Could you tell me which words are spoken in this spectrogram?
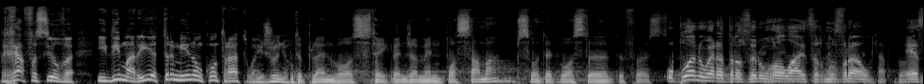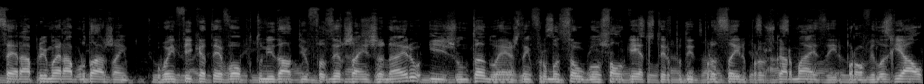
Rafa Silva e Di Maria terminam o contrato em junho. O plano era trazer o Rolleiser no verão. Essa era a primeira abordagem. O Benfica teve a oportunidade de o fazer já em janeiro e, juntando a esta informação o Gonçalo Guedes ter pedido para sair para jogar mais ir para o Vila Real.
